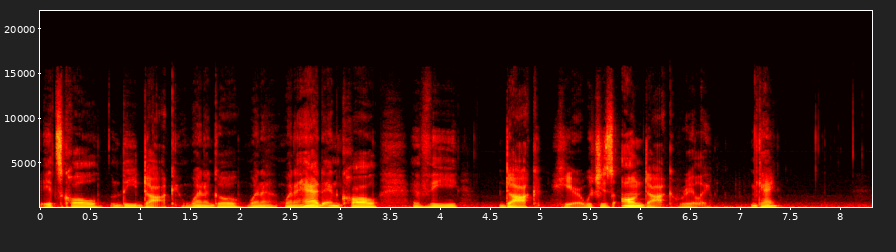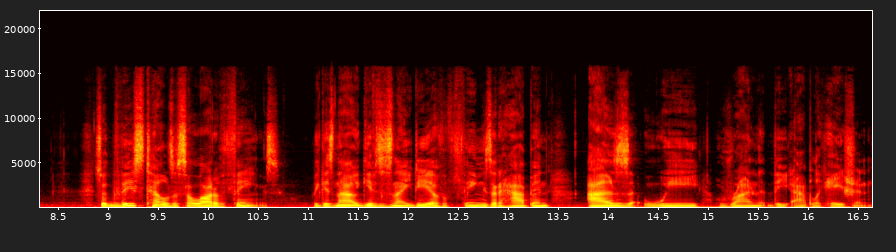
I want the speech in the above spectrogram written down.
it's called the dock when i go when i went ahead and call the dock here which is on dock really okay? So this tells us a lot of things because now it gives us an idea of things that happen as we run the application.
